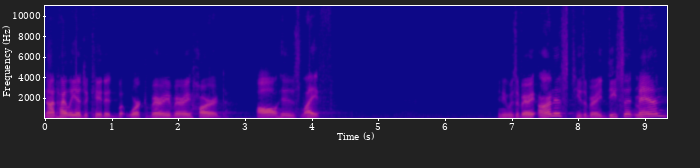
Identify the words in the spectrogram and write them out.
not highly educated, but worked very, very hard all his life. And he was a very honest, he's a very decent man.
